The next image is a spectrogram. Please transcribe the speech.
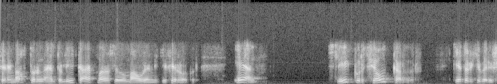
fyrir náttúruna heldur líka efnaðarslegum ávinningi fyrir okkur. En slíkur þjóðgarður getur ekki verið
